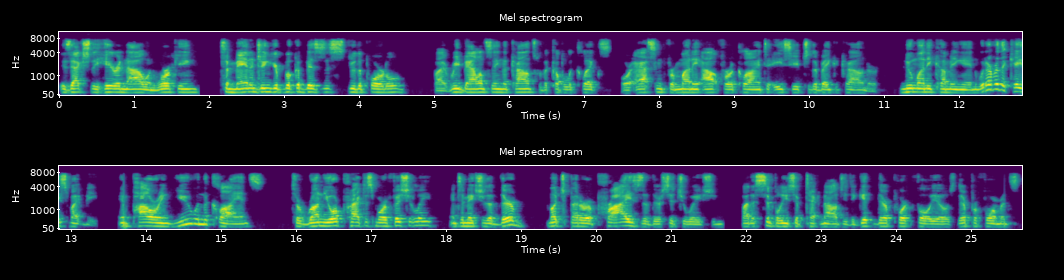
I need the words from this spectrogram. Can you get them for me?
is actually here and now and working to managing your book of business through the portal by rebalancing accounts with a couple of clicks or asking for money out for a client to ACH to their bank account or new money coming in, whatever the case might be, empowering you and the clients to run your practice more efficiently and to make sure that they're much better apprised of their situation by the simple use of technology to get their portfolios, their performance,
